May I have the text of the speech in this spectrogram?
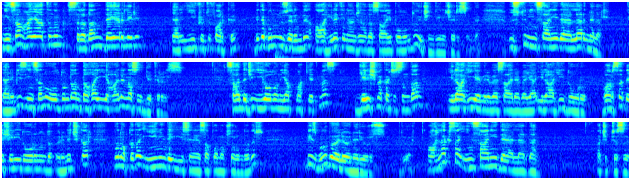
insan hayatının sıradan değerleri yani iyi kötü farkı. Bir de bunun üzerinde ahiret inancına da sahip olunduğu için din içerisinde. Üstün insani değerler neler? Yani biz insanı olduğundan daha iyi hale nasıl getiririz? Sadece iyi olanı yapmak yetmez. Gelişmek açısından ilahi emri vesaire veya ilahi doğru varsa beşeri doğrunun da önüne çıkar. Bu noktada iyinin de iyisini hesaplamak zorundadır. Biz bunu böyle öneriyoruz diyor. Ahlaksa insani değerlerden açıkçası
